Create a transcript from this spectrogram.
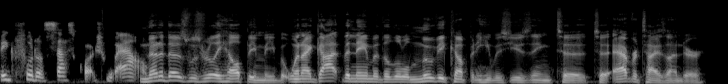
Bigfoot or Sasquatch. Wow. None of those was really helping me. But when I got the name of the little movie company he was using to to advertise under,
